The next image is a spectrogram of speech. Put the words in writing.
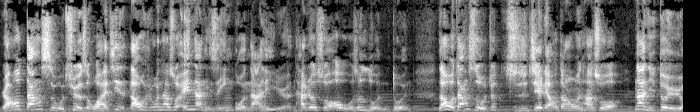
然后当时我去的时候，我还记得，然后我就问他说，哎，那你是英国哪里人？他就说哦，我是伦敦。然后我当时我就直截了。当的问他说：“那你对于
